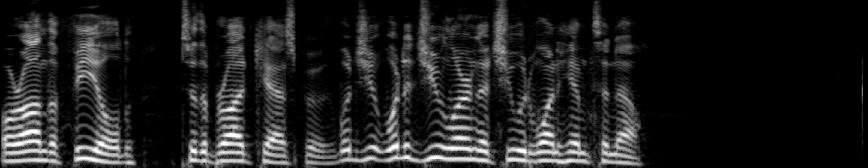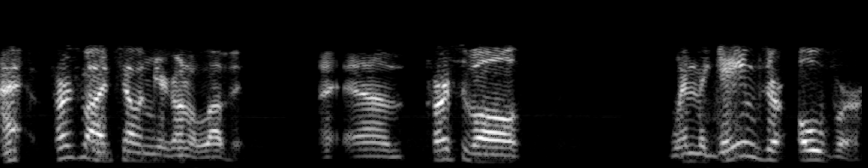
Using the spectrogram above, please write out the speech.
or on the field to the broadcast booth. What did you What did you learn that you would want him to know? I, first of all, I tell him you're going to love it. Um, first of all, when the games are over,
